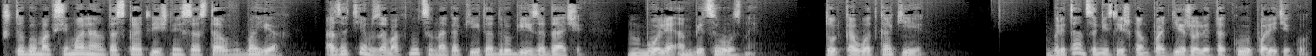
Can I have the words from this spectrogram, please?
чтобы максимально натаскать личный состав в боях, а затем замахнуться на какие-то другие задачи, более амбициозные. Только вот какие? Британцы не слишком поддерживали такую политику.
